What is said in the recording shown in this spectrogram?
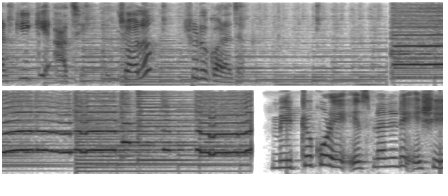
আর কি কি আছে। চলো, শুরু করা যাক। মেট্রো করে এসপ্ল্যানেডে এসে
